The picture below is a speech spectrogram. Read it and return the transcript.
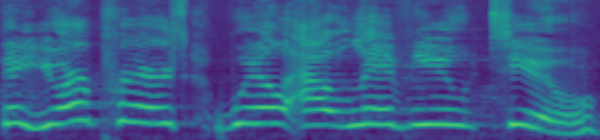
that your prayers will outlive you too.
